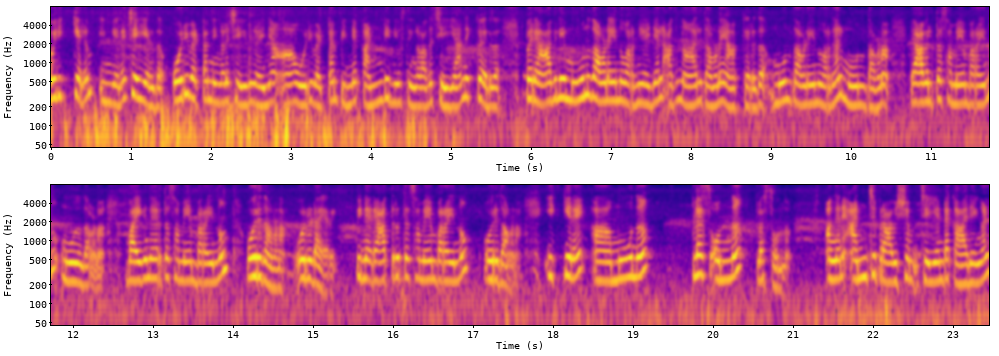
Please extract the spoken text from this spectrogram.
ഒരിക്കലും ഇങ്ങനെ ചെയ്യരുത്. ഒരു വട്ടം നിങ്ങൾ ചെയ്തു കഴിഞ്ഞാൽ ആ ഒരു വട്ടം പിന്നെ കണ്ടിന്യൂസ് നിങ്ങൾ അത് ചെയ്യാൻ നിൽക്കരുത്. ഇപ്പോൾ രാവിലെ മൂന്ന് തവണയെന്ന് പറഞ്ഞു കഴിഞ്ഞാൽ അത് നാല് തവണ ആക്കരുത് മൂന്ന് തവണയെന്ന് പറഞ്ഞാൽ മൂന്ന് തവണ. രാവിലത്തെ സമയം പറയുന്നു മൂന്ന് തവണ. വൈകുന്നേരത്തെ സമയം പറയുന്നു ഒരു തവണ. ഒരു ഡയറി. പിന്നെ രാത്രിത്തെ സമയം പറയുന്നു ഒരു തവണ. ഇങ്ങനെ മൂന്ന് പ്ലസ് ഒന്ന് പ്ലസ് ഒന്ന്. അങ്ങനെ അഞ്ച് പ്രാവശ്യം ചെയ്യേണ്ട കാര്യങ്ങൾ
